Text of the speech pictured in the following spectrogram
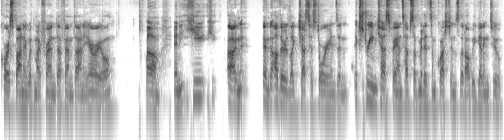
corresponding with my friend FM Donnie Ariel, um, and he, he uh, and, and other like chess historians and extreme chess fans have submitted some questions that I'll be getting to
